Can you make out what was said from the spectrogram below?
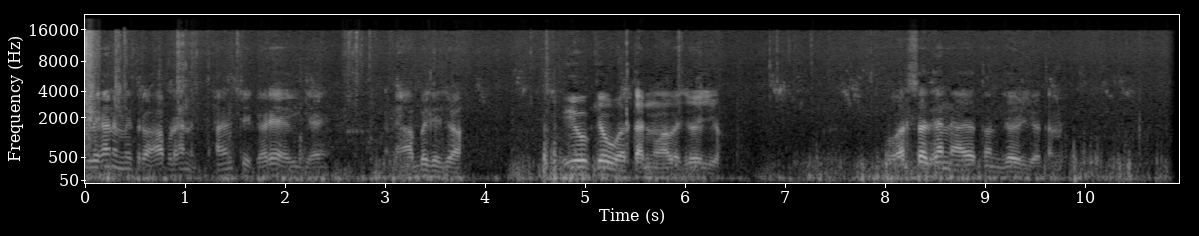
એટલે હે ને મિત્રો, આપણે હે ને શાંતિ ઘરે આવી જાય. અને આ બધે જો વ્યૂ કેવું અત્યારનું આવે જોઈ લ્યો. વરસાદ હે ને આવ્યો તો જોઈ લ્યો તમે.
